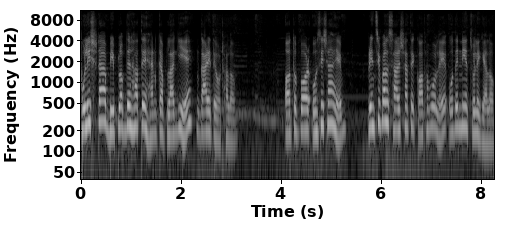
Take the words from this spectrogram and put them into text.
পুলিশরা বিপ্লবদের হাতে হ্যান্ডকাপ লাগিয়ে গাড়িতে ওঠালো। অতপর ওসি সাহেব প্রিন্সিপাল স্যারের সাথে কথা বলে ওদের নিয়ে চলে গেল।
